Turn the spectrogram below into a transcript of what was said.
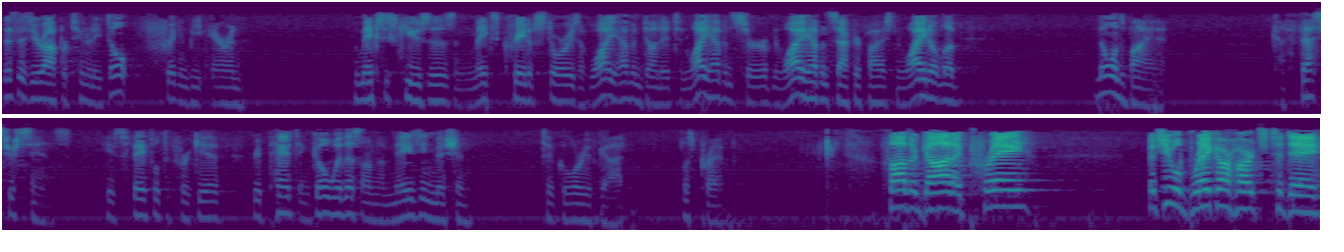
This is your opportunity. Don't friggin' be Aaron who makes excuses and makes creative stories of why you haven't done it and why you haven't served and why you haven't sacrificed and why you don't love. No one's buying it. Confess your sins. He is faithful to forgive. Repent and go with us on an amazing mission to the glory of God. Let's pray. Father God, I pray that you will break our hearts today.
